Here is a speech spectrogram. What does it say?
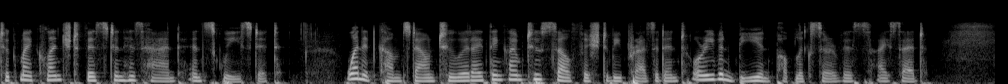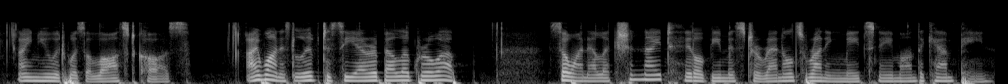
took my clenched fist in his hand, and squeezed it. When it comes down to it, I think I'm too selfish to be president or even be in public service, I said. I knew it was a lost cause. I want to live to see Arabella grow up. So on election night, it'll be Mr. Reynolds' running mate's name on the campaign.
